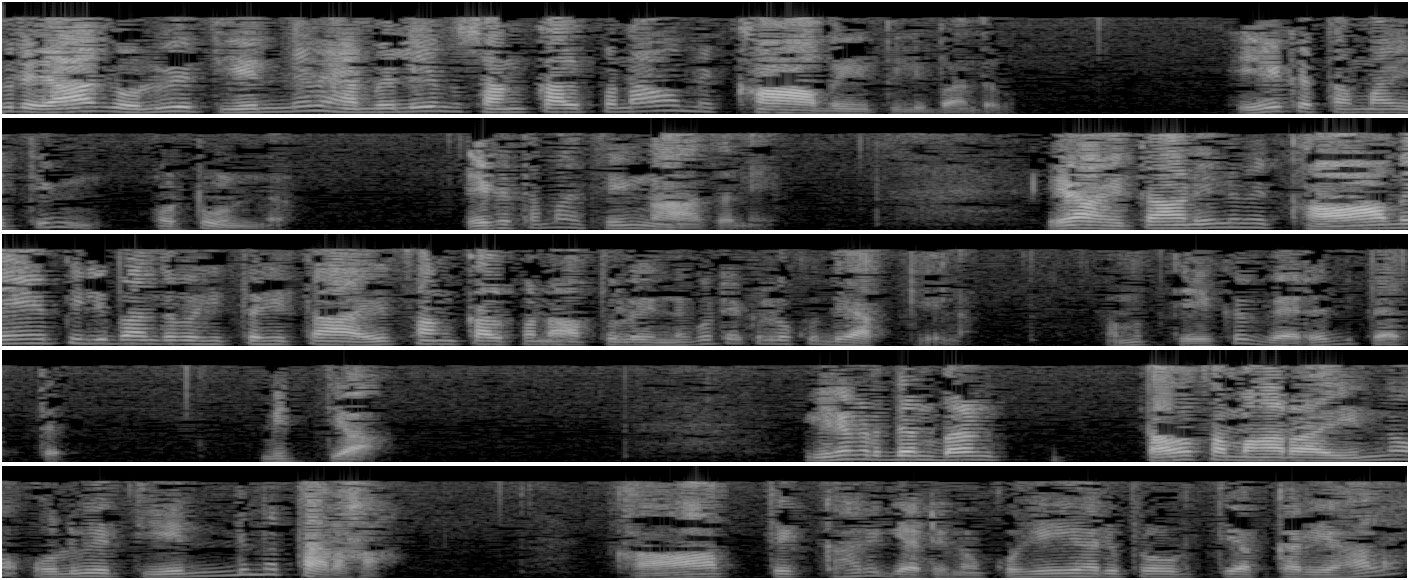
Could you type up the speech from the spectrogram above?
ඒතර එයාගේ ඔළුවේ තියෙන්නේ හැම වෙලෙම සංකල්පනාව මේ කාමයේ පිළිබඳව. ඒක තමයි ඉතින් ඔටුන්න. ඒක තමයි සිංහාසනේ. එයා හිතාන ඉන්නේ මේ කාමයේ පිළිබඳව හිත හිතා ඒ සංකල්පනා තුළ ඉන්නකොට ඒක ලොකු දෙයක් කියලා. නමුත් ඒක වැරදි පැත්ත. මිත්‍යා. ඊළඟට දැන් බලන්න තව සමහර අය ඉන්න ඔළුවේ තියෙන්නෙම තරහ. කාත් එක්ක හරි ගැටෙනවා. කොහේ හරි ප්‍රවෘත්තියක් හරි අහලා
